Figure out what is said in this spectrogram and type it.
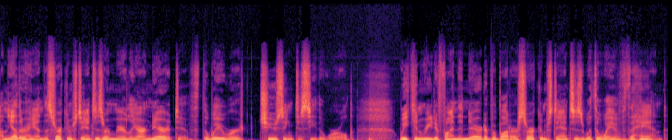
On the other hand, the circumstances are merely our narrative, the way we're choosing to see the world. We can redefine the narrative about our circumstances with a wave of the hand.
